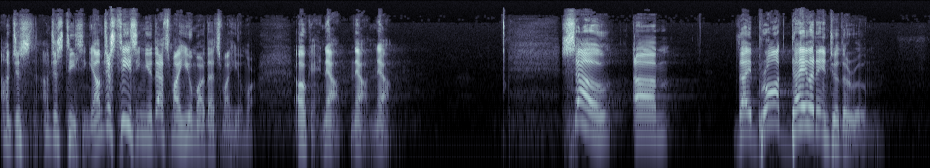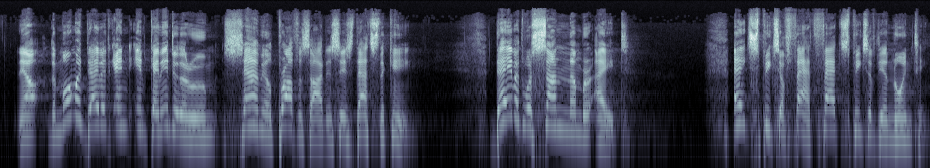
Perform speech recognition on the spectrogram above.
I'm just I'm just teasing you. I'm just teasing you. That's my humor. That's my humor. Okay, now, now, now. So um, they brought David into the room. Now, the moment David came into the room, Samuel prophesied and says, That's the king. David was son number eight. Eight speaks of fat, fat speaks of the anointing.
